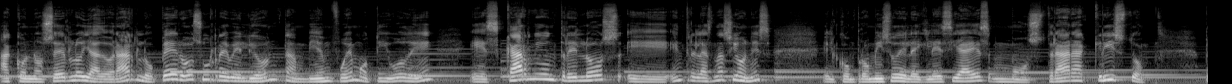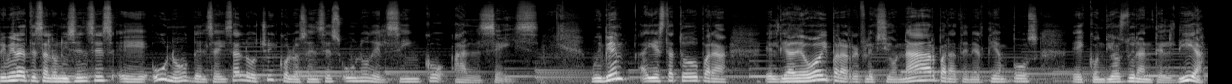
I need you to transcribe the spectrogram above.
a conocerlo y adorarlo, pero su rebelión también fue motivo de escarnio entre, los, eh, entre las naciones. El compromiso de la iglesia es mostrar a Cristo Primera de Tesalonicenses 1 eh, del 6 al 8 y Colosenses 1 del 5 al 6. Muy bien, ahí está todo para el día de hoy, para reflexionar, para tener tiempos eh, con Dios durante el día.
